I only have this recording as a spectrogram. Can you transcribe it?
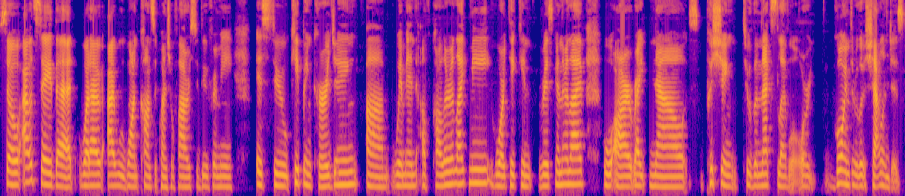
So I would say that what I, I would want consequential flowers to do for me is to keep encouraging um, women of color like me who are taking risk in their life, who are right now pushing to the next level or going through the challenges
